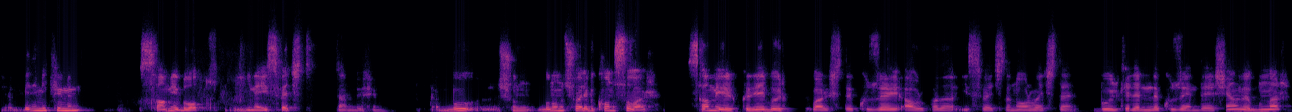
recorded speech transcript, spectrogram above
Benim ilk filmim Sami Blot. Yine İsveç'ten bir film. Bu şun, bunun şöyle bir konusu var. Sami ırkı diye bir ırk var işte Kuzey Avrupa'da, İsveç'te, Norveç'te. Bu ülkelerin de kuzeyinde yaşayan ve bunlar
